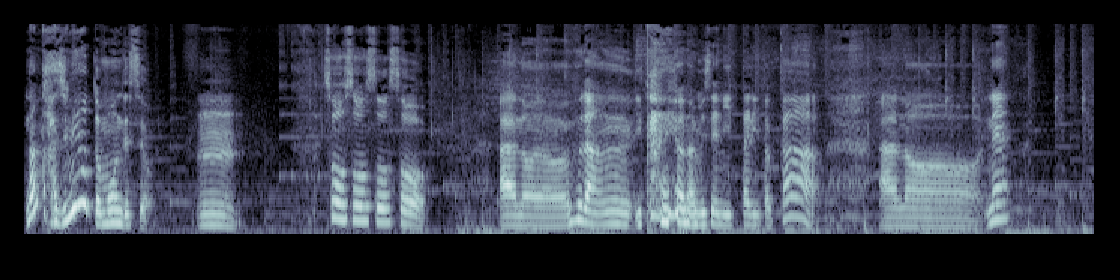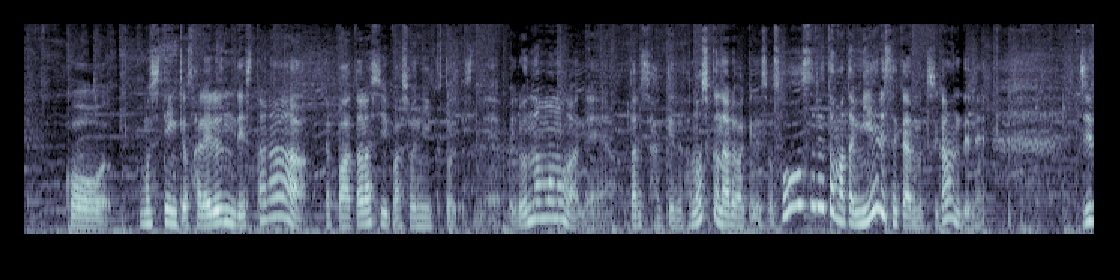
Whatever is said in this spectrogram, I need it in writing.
なんか始めようって思うんですよ。うん。そうそうそうそう。あのー、普段行かないような店に行ったりとかあのー、ねこうもし転居されるんでしたらやっぱ新しい場所に行くとですねやっぱいろんなものがね新しい発見で楽しくなるわけですよ。そうするとまた見える世界も違うんでね。自分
